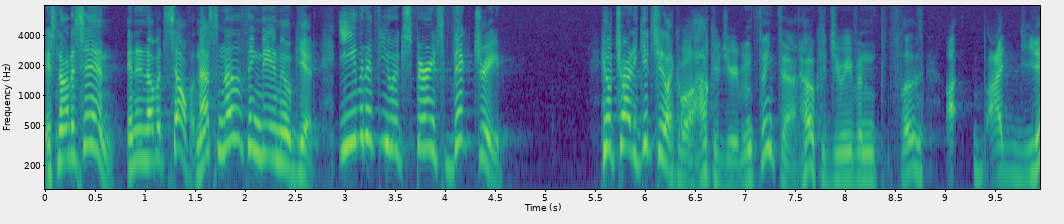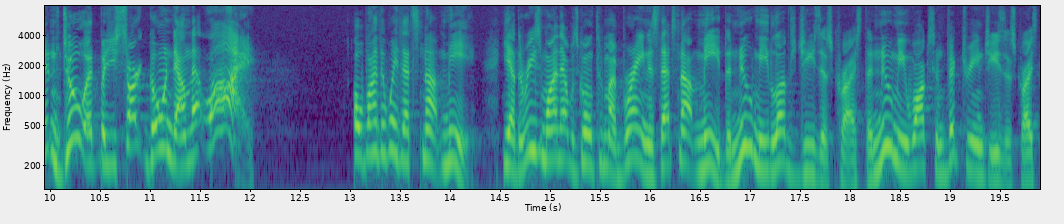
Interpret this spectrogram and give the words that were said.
It's not a sin in and of itself. And that's another thing the enemy will get. Even if you experience victory, he'll try to get you like, well, how could you even think that? How could you even? I, I, you didn't do it, but you start going down that lie. Oh, by the way, that's not me. Yeah, the reason why that was going through my brain is that's not me. The new me loves Jesus Christ. The new me walks in victory in Jesus Christ.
